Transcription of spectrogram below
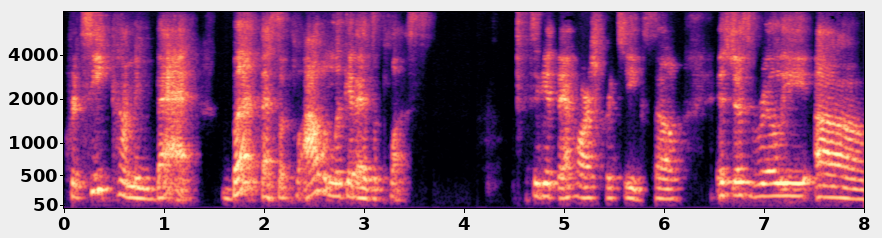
critique coming back. But that's a I would look at it as a plus to get that harsh critique. So it's just really uh,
